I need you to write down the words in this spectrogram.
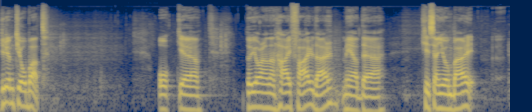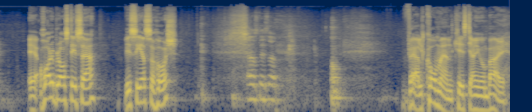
Grymt jobbat. Och eh, då gör han en high five där med eh, Christian Ljungberg. Eh, ha det bra Stisse. Vi ses och hörs. Välkommen Christian Ljungberg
